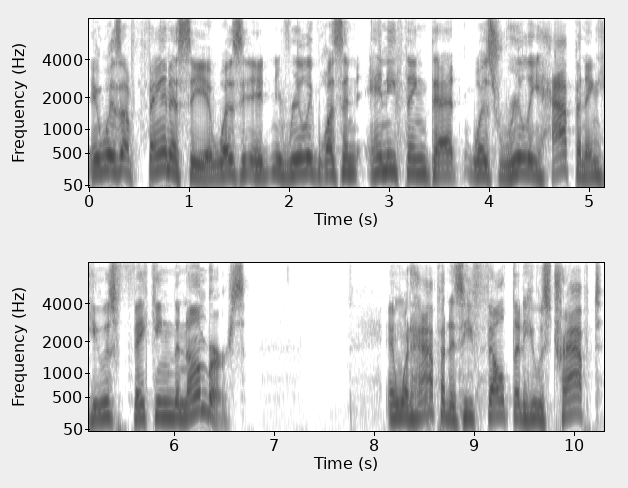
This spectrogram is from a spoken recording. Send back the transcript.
it was a fantasy. It was it really wasn't anything that was really happening. He was faking the numbers. And what happened is he felt that he was trapped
